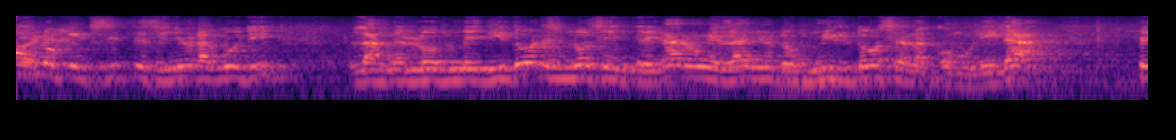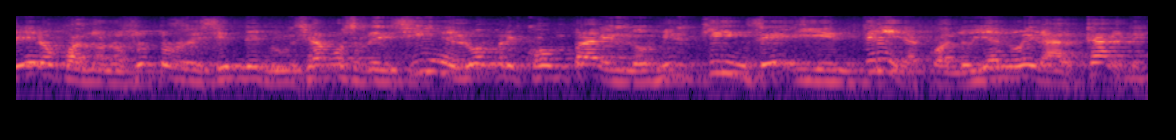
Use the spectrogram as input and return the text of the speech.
qué es lo que existe, señora Goody? Los medidores no se entregaron el año 2012 a la comunidad. Pero cuando nosotros recién denunciamos, recién el hombre compra el 2015 y entrega cuando ya no era alcalde.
